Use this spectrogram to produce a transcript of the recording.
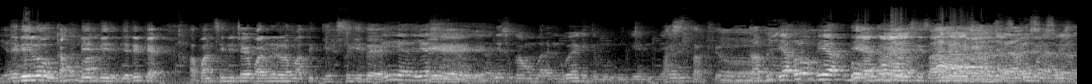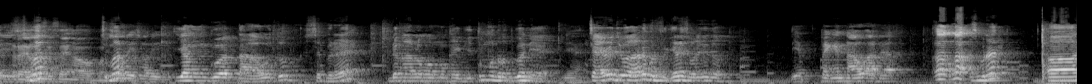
ya, jadi lu ka- di, di- jadi kayak apaan sih ini cewek pada dalam hati yes gitu ya iya iya iya, gitu. iya. dia suka sama gue gitu mungkin ya kan? Astagfirullah Tapi ya lu ya gue Iya, realistis aja, realistis Cuman- saya nggak apa-apa Cuman Sorry, sorry. yang gue tahu tuh sebenarnya dengan lo ngomong kayak gitu menurut gue nih ya, Iya. cewek juga ada berpikirnya seperti itu. dia pengen tahu ada Eh, enggak sebenarnya eh,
